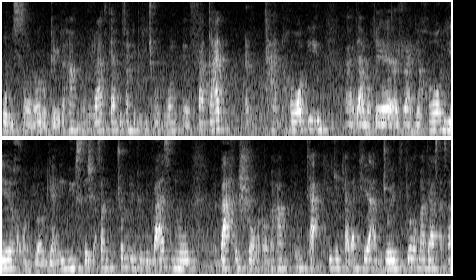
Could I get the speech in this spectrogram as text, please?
قوم سالار و غیره هم رد کرد گفتن که به هیچ عنوان فقط تنها این در واقع رگه های خونیاگری نیستش. اصلا چون که وزن و بحر شاهنامه هم این تاکید رو کردن که از جای دیگه آمده است اصلا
